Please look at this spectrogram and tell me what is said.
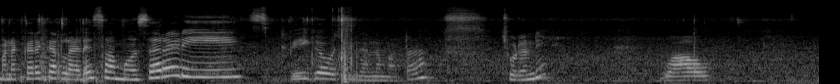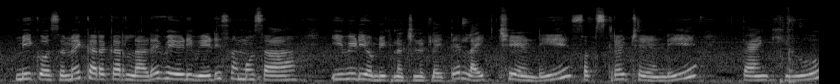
మన కరకరలాడే సమోసా రెడీ. స్పీగా వచ్చిందన్నమాట. చూడండి. వావ్. మీకోసమే కరకరలాడే వేడి వేడి సమోసా. ఈ వీడియో మీకు నచ్చినట్లయితే లైక్ చేయండి సబ్స్క్రైబ్ చేయండి. Thank you.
